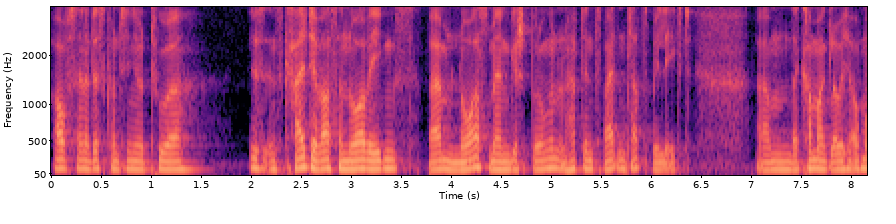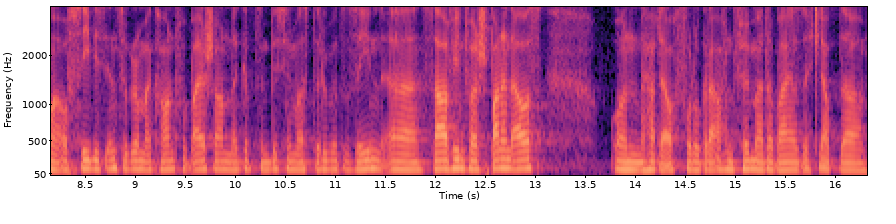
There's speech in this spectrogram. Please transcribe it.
auf seiner Discontinued Tour ist ins kalte Wasser Norwegens beim Norseman gesprungen und hat den zweiten Platz belegt. Ähm, da kann man, glaube ich, auch mal auf Sebis Instagram-Account vorbeischauen. Da gibt es ein bisschen was darüber zu sehen. Äh, sah auf jeden Fall spannend aus und hatte auch Fotografen, Filmer dabei. Also ich glaube, da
